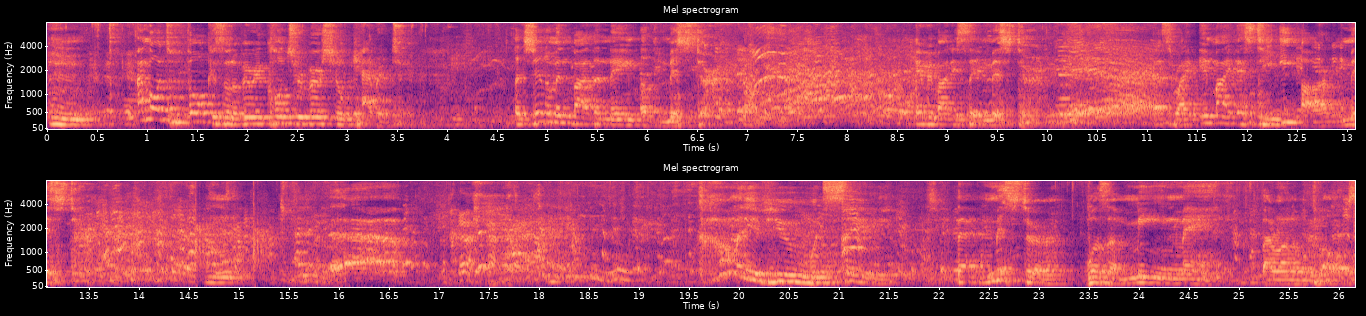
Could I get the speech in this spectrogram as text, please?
Mm. I'm going to focus on a very controversial character. A gentleman by the name of Mr. Everybody say Mr. That's right, M-I-S-T-E-R, Mr. Mm. Uh, how many of you would say that Mr. was a mean man? By round of applause.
